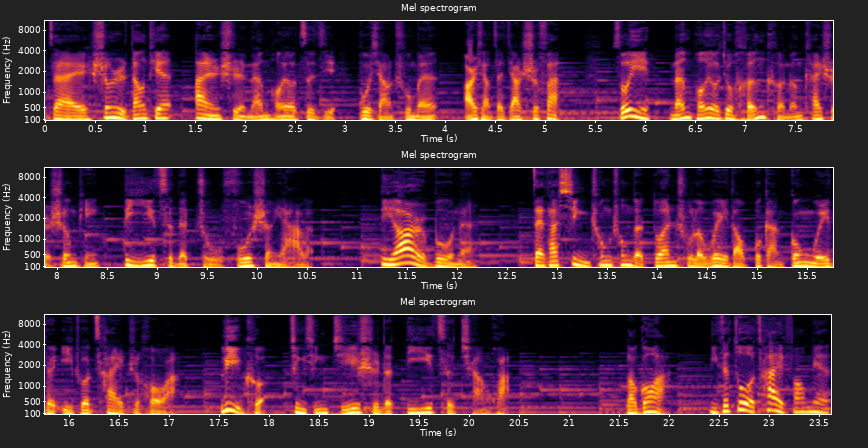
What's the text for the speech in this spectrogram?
在生日当天暗示男朋友自己不想出门，而想在家吃饭，所以男朋友就很可能开始生平第一次的主夫生涯了。第二步呢，在他兴冲冲地端出了味道不敢恭维的一桌菜之后啊，立刻进行及时的第一次强化。老公啊。你在做菜方面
